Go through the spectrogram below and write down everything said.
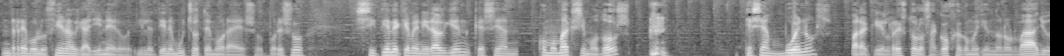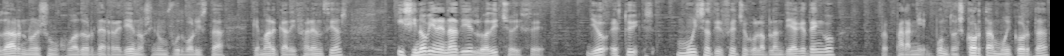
revoluciona el gallinero y le tiene mucho temor a eso. Por eso, si tiene que venir alguien, que sean como máximo dos, que sean buenos para que el resto los acoja como diciendo nos va a ayudar, no es un jugador de relleno, sino un futbolista que marca diferencias. Y si no viene nadie, lo ha dicho, dice, yo estoy muy satisfecho con la plantilla que tengo, para mi punto es corta, muy corta,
